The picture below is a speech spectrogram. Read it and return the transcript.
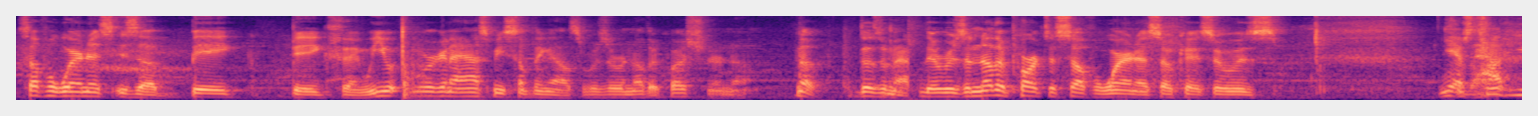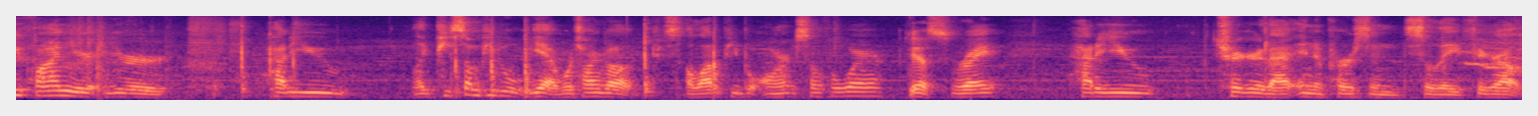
Self-awareness is a big, big thing. You, you were going to ask me something else. Was there another question or no? No, it doesn't matter. There was another part to self-awareness. Okay, so it was Yeah, but how do you find your your? How do you, like some people? Yeah, we're talking about a lot of people aren't self aware, yes. right? How do you trigger that in a person so they figure out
